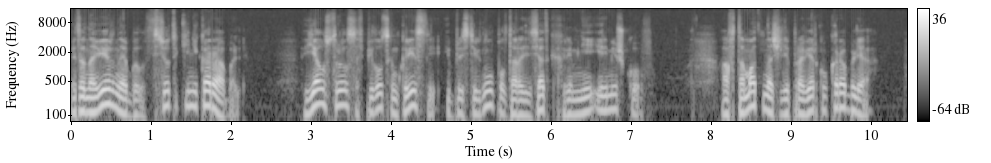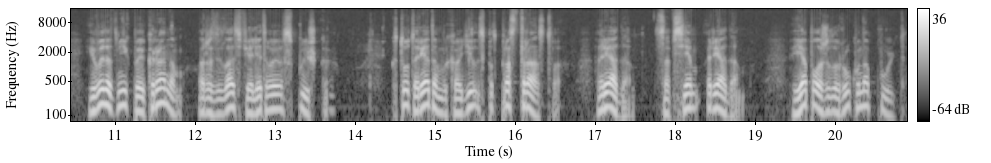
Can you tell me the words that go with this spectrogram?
Это, наверное, был все-таки не корабль. Я устроился в пилотском кресле и пристегнул полтора десятка ремней и ремешков. Автоматы начали проверку корабля. И в этот миг по экранам разлилась фиолетовая вспышка – кто-то рядом выходил из-под пространства. Рядом. Совсем рядом. Я положил руку на пульт,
